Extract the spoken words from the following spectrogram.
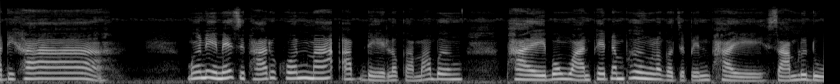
วัสดีค่ะเมื่อนี้เมสิพาทุกคนมาอัปเดตแล้วก็มาเบิงไผ่บงหวานเพชรน้ำผึ้งแล้วก็จะเป็นไผ่สามฤดู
